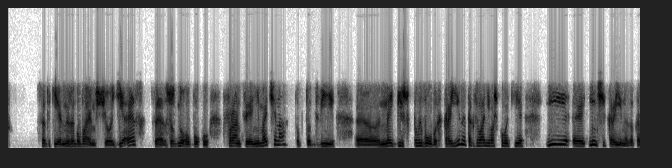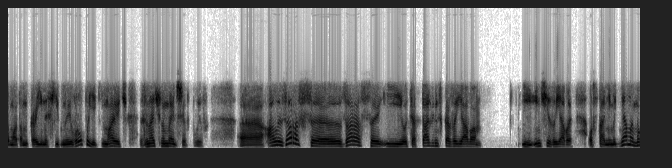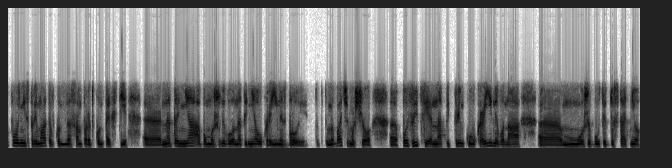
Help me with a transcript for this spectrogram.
Все таки не забуваємо, що ЄС це з одного боку Франція, Німеччина, тобто дві е, найбільш впливових країни, так звані важковики, і е, інші країни, зокрема там країни Східної Європи, які мають значно менший вплив. Е, Але зараз, е, зараз і оця талінська заява, і інші заяви останніми днями, ми повинні сприймати в насамперед контексті е, надання або можливо надання України зброї. Тобто, ми бачимо, що е, позиція на підтримку України вона е, може бути достатньо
